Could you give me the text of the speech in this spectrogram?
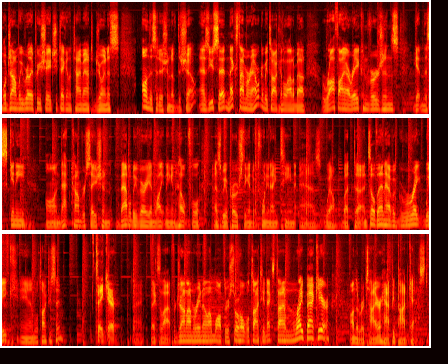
Well, John, we really appreciate you taking the time out to join us on this edition of the show. As you said, next time around, we're going to be talking a lot about Roth IRA conversions, getting the skinny on that conversation. That'll be very enlightening and helpful as we approach the end of 2019 as well. But uh, until then, have a great week, and we'll talk to you soon. Take care. All right. Thanks a lot. For John Amarino, I'm Walter Storholt. We'll talk to you next time right back here on the Retire Happy Podcast.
